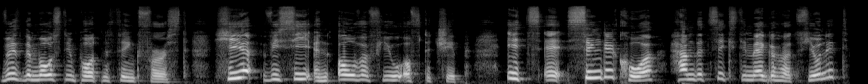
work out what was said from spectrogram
with the most important thing first. Here we see an overview of the chip. It's a single core 160 MHz unit,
